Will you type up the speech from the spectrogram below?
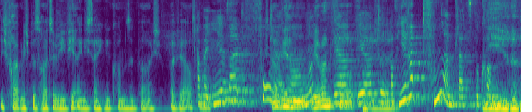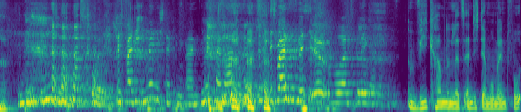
Ich frage mich bis heute, wie wir eigentlich dahin gekommen sind bei euch, weil wir auch. Aber ihr wart vorher glaub, wir da, haben, ne? Wir waren vor, ja, ihr, habt, auf, ihr habt früher einen Platz bekommen. Ja. Vielleicht war die E-Mail nicht weg. Nein, keine Ahnung. Ich weiß es nicht, äh, woran es gelegen hat. Wie kam denn letztendlich der Moment, wo,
